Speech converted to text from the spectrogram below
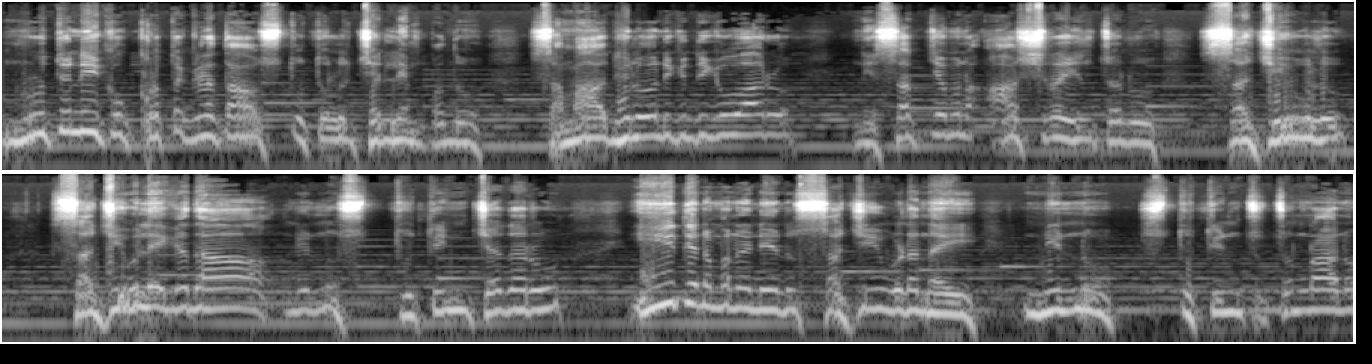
మృతి నీకు కృతజ్ఞతా స్థుతులు చెల్లింపదు. సమాధిలోనికి దిగువారు. నీ సత్యమును ఆశ్రయించరు సజీవులు. సజీవులే కదా నిన్ను స్తుతించెదరు. ఈ దినమున నేను సజీవుడనై నిన్ను స్తుతించుచున్నాను.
